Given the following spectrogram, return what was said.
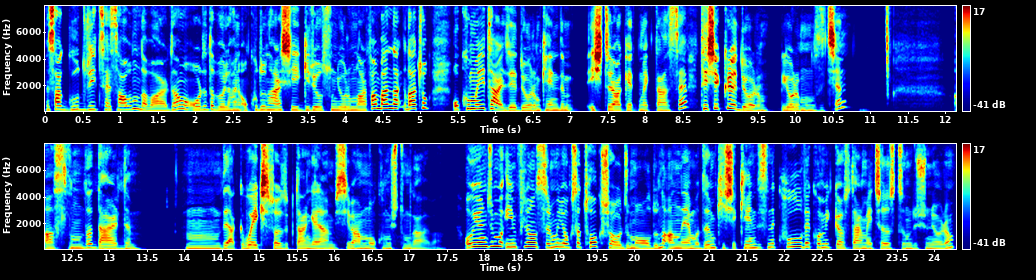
Mesela Goodreads hesabım da vardı ama orada da böyle hani okuduğun her şeyi giriyorsun yorumlar falan. Ben daha çok okumayı tercih ediyorum kendim iştirak etmektense. Teşekkür ediyorum yorumunuz için. Aslında derdim. Hmm, bir dakika bu ekşi sözlükten gelen bir şey. Ben bunu okumuştum galiba. Oyuncu mu, influencer mı yoksa talk showcu mu olduğunu anlayamadığım kişi. Kendisini cool ve komik göstermeye çalıştığını düşünüyorum.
